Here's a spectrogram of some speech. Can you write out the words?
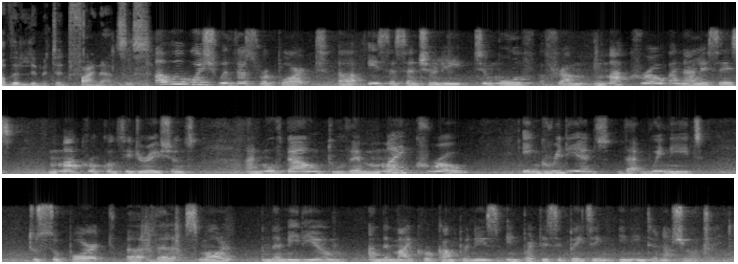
of the limited finances. Our wish with this report uh, is essentially to move from macro analysis, macro considerations, and move down to the micro ingredients that we need to support uh, the small and the medium and the micro companies in participating in international trade.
